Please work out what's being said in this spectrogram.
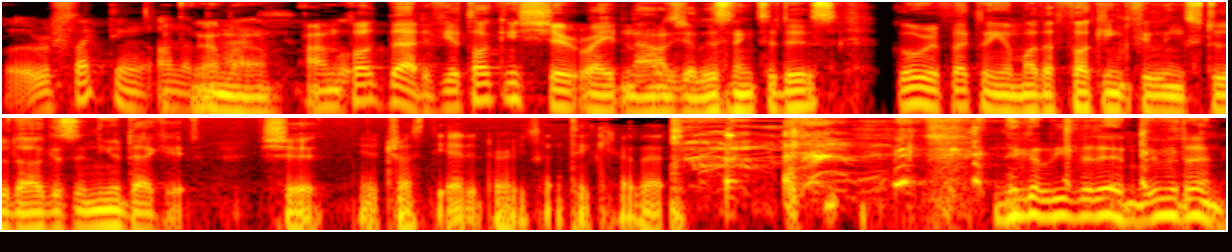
reflecting on the Yeah, man. past. Um, fuck that. If you're talking shit right now as you're listening to this, go reflect on your motherfucking feelings too, dog. It's a new decade. Shit. You trust the editor; he's gonna take care of that. Nigga, leave it in. Leave it in.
